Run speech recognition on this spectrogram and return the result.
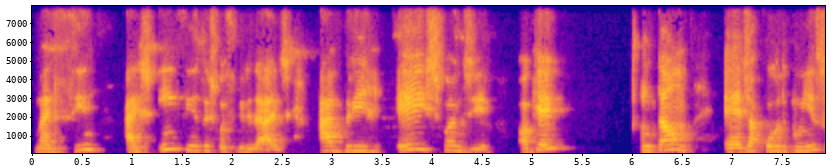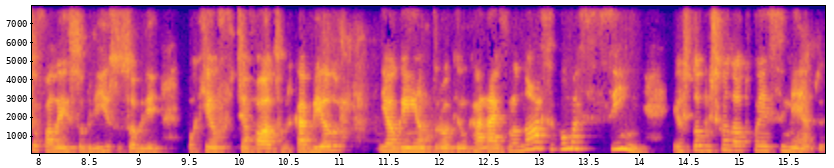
Mas sim as infinitas possibilidades. Abrir, expandir, ok? Então, é, de acordo com isso, eu falei sobre isso, sobre porque eu tinha falado sobre cabelo e alguém entrou aqui no canal e falou: Nossa, como assim? Eu estou buscando autoconhecimento.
